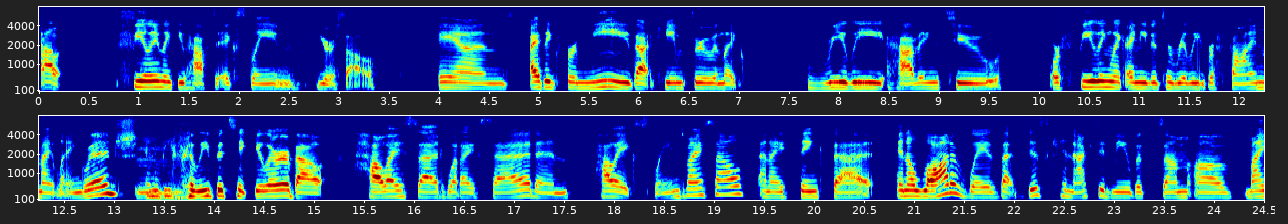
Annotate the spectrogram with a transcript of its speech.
about feeling like you have to explain yourself. And I think for me, that came through in like really having to or feeling like I needed to really refine my language mm. and be mm. really particular about how I said what I said and how I explained myself. And I think that in a lot of ways that disconnected me with some of my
